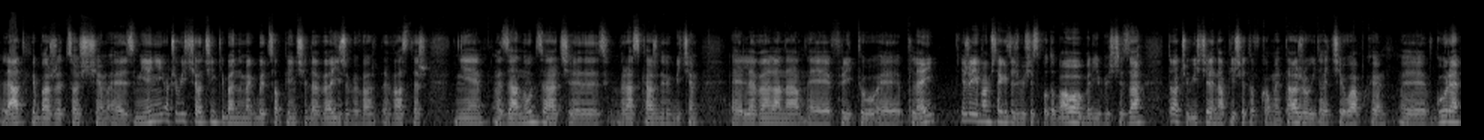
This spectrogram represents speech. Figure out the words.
lat, chyba że coś się e, zmieni. Oczywiście odcinki będą jakby co 5 leveli, żeby wa Was też nie zanudzać e, wraz z każdym wbiciem e, levela na free to play. Jeżeli Wam się takie coś by się spodobało, bylibyście za, to oczywiście napiszcie to w komentarzu i dajcie łapkę w górę.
